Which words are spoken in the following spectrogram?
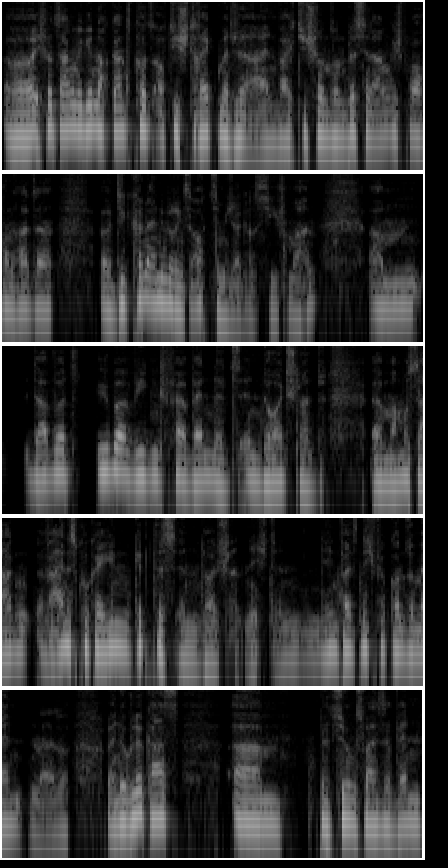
äh, ich würde sagen, wir gehen noch ganz kurz auf die Streckmittel ein, weil ich die schon so ein bisschen angesprochen hatte. Äh, die können einen übrigens auch ziemlich aggressiv machen. Ähm, da wird überwiegend verwendet in Deutschland. Äh, man muss sagen, reines Kokain gibt es in Deutschland nicht. In, jedenfalls nicht für Konsumenten. Also wenn du Glück hast, ähm, beziehungsweise wenn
